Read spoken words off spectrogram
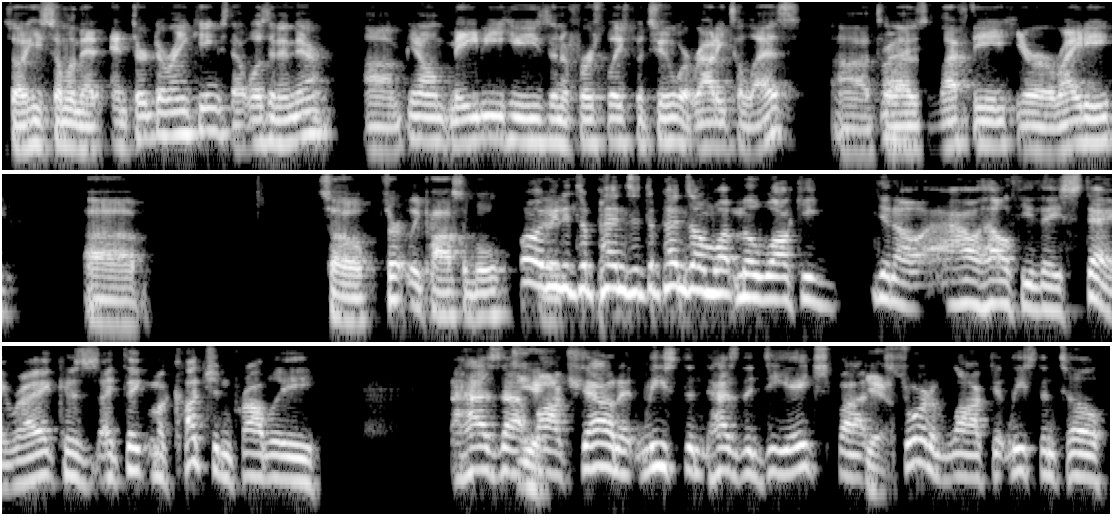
So he's someone that entered the rankings that wasn't in there. Um, you know, maybe he's in a first place platoon with Rowdy Tellez. Uh, Tellez right. lefty, here a righty. Uh, so certainly possible. Well, I mean, it depends. It depends on what Milwaukee, you know, how healthy they stay, right? Because I think McCutchen probably has that DH. locked down at least and has the DH spot yeah. sort of locked at least until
